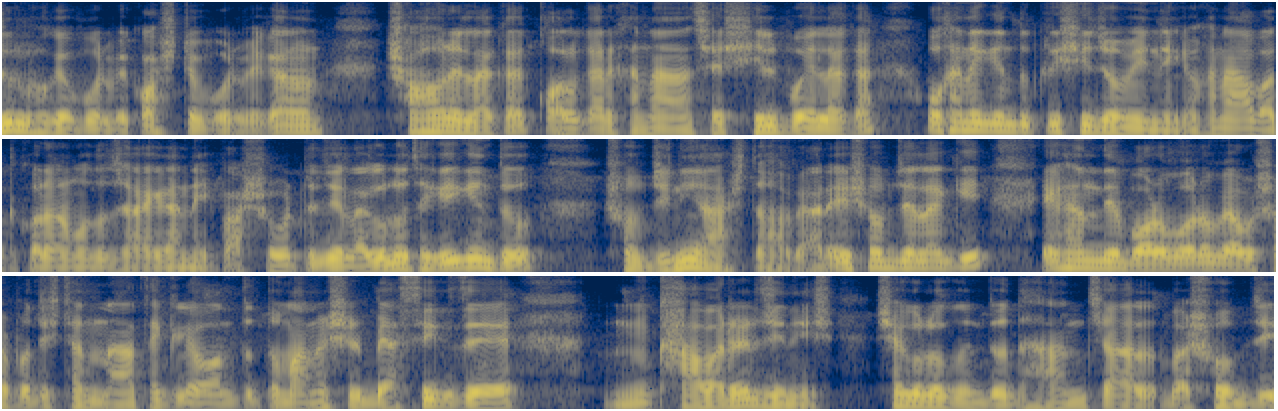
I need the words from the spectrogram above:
দুর্ভোগে পড়বে, কষ্টে পড়বে। কারণ শহর এলাকা, কলকারখানা আছে, শিল্প এলাকা, ওখানে কিন্তু কৃষি জমি নেই, ওখানে আবাদ করার মতো জায়গা নেই। পার্শ্ববর্তী জেলাগুলো থেকেই কিন্তু সবজি নিয়ে আসতে হবে। আর এইসব জেলা কি, এখান দিয়ে বড় বড় ব্যবসা প্রতিষ্ঠান না থাকলে অন্তত মানুষের বেসিক যে খাবারের জিনিস, সেগুলো কিন্তু ধান, চাল বা সবজি,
